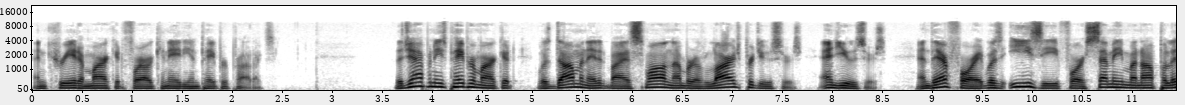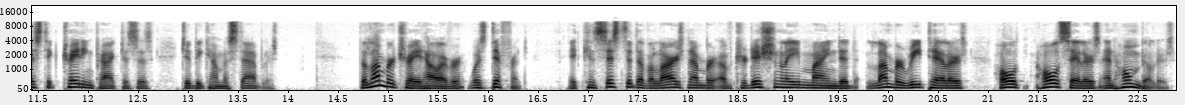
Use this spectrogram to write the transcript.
and create a market for our Canadian paper products. The Japanese paper market was dominated by a small number of large producers and users, and therefore it was easy for semi monopolistic trading practices to become established. The lumber trade, however, was different. It consisted of a large number of traditionally minded lumber retailers, wholesalers, and home builders.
